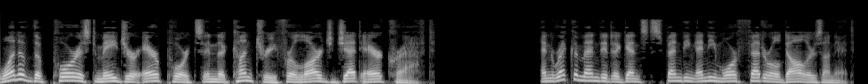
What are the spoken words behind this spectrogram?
one of the poorest major airports in the country for large jet aircraft, and recommended against spending any more federal dollars on it.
